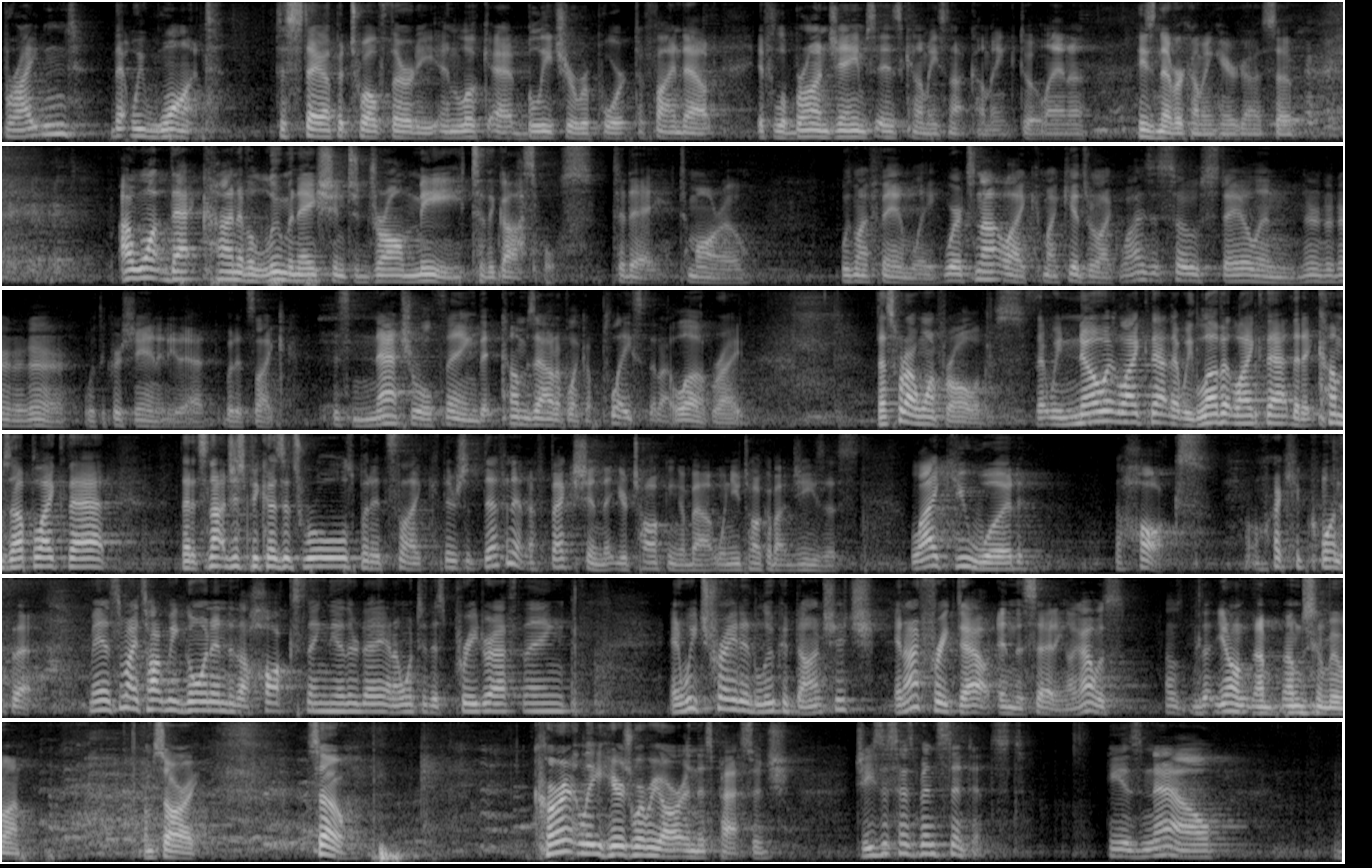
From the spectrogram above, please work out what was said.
brightened that we want to stay up at 12:30 and look at Bleacher Report to find out if LeBron James is coming. He's not coming to Atlanta. He's never coming here, guys. So I want that kind of illumination to draw me to the Gospels today, tomorrow, with my family, where it's not like my kids are like, why is it so stale and with the Christianity, Dad? But it's like this natural thing that comes out of like a place that I love, right? That's what I want for all of us. That we know it like that, that we love it like that, that it comes up like that, that it's not just because it's rules, but it's like there's a definite affection that you're talking about when you talk about Jesus, like you would the Hawks. I keep going to that. Man, somebody talked me going into the Hawks thing the other day, and I went to this pre draft thing, and we traded Luka Doncic, and I freaked out in the setting. Like I was, I was you know, I'm, I'm just gonna move on. I'm sorry. So, currently, here's where we are in this passage Jesus has been sentenced. He is now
